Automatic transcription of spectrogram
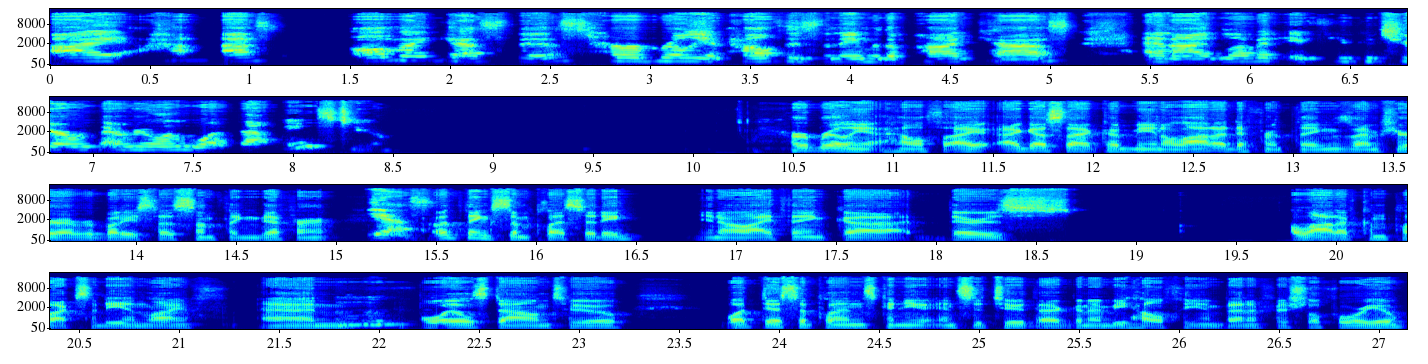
I asked all my guests this. Her Brilliant Health is the name of the podcast. And I'd love it if you could share with everyone what that means to you her brilliant health I, I, guess that could mean a lot of different things. I'm sure everybody says something different. Yes. I would think simplicity. You know i think uh, there's a lot of complexity in life and mm-hmm. boils down to what disciplines can you institute that are going to be healthy and beneficial for you.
